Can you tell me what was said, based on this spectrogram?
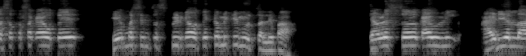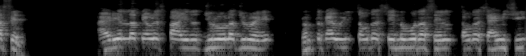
तसं तसं काय होतंय? हे मशीनचं स्पीड काय होतंय? कमी कमी होत चालले पहा. त्यावेळेस काय होईल? आयडियलला असेल. आयडियलला त्यावेळेस पहा झिरोला झिरो आहे. नंतर काय होईल? चौदाशे नव्वद असेल चौदाशे ऐंशी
